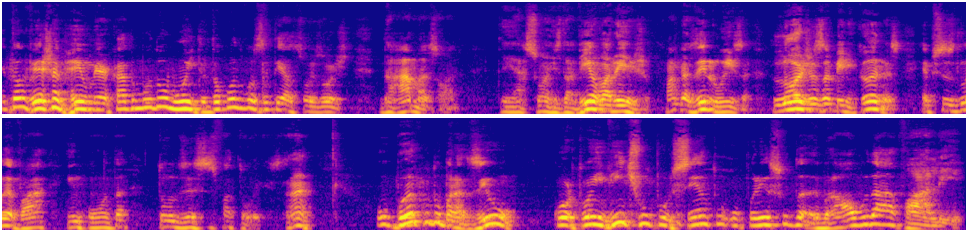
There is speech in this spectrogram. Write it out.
Então veja bem, o mercado mudou muito. Então quando você tem ações hoje da Amazon, tem ações da Via Varejo, Magazine Luiza, lojas americanas, é preciso levar em conta todos esses fatores. Né? O Banco do Brasil cortou em 21% o preço alvo da Vale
